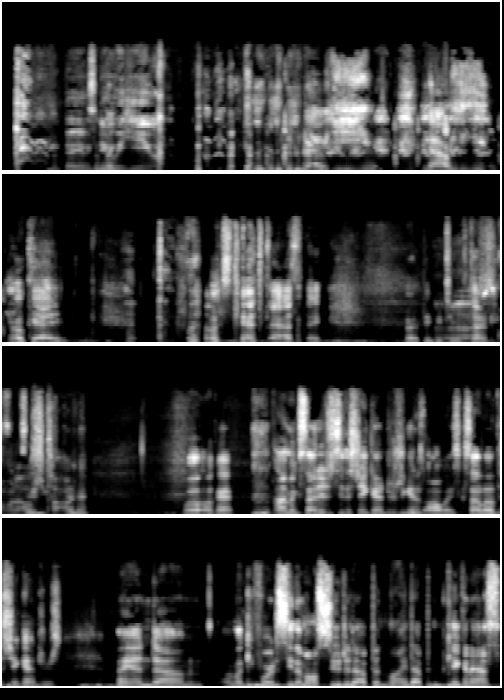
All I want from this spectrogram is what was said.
they So knew you. now you. Now you. Okay. that was fantastic. I think it's Uh, to someone else talk. for dinner. Well, okay. I'm excited to see the Shinkengers again as always because I love the Shinkengers, and um, I'm looking forward to see them all suited up and lined up and kicking ass.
